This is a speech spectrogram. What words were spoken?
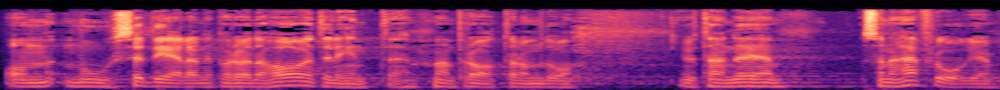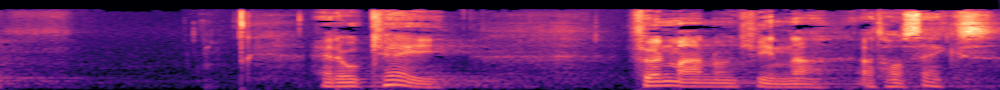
om Mose delade på Röda havet eller inte man pratar om då. Utan det är sådana här frågor. Är det okej okay för en man och en kvinna att ha sex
